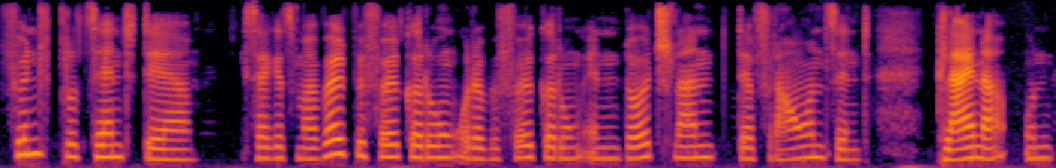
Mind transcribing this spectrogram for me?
5 Prozent der, ich sage jetzt mal, Weltbevölkerung oder Bevölkerung in Deutschland der Frauen sind kleiner und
